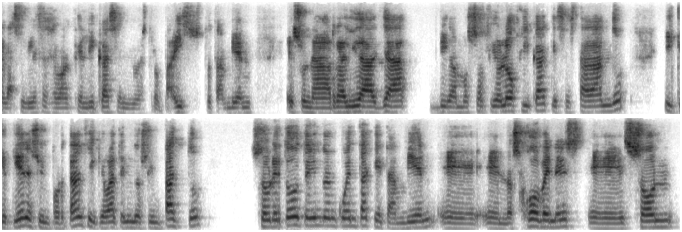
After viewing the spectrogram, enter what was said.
las iglesias evangélicas en nuestro país. Esto también es una realidad ya digamos, sociológica que se está dando y que tiene su importancia y que va teniendo su impacto, sobre todo teniendo en cuenta que también eh, eh, los jóvenes eh, son,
